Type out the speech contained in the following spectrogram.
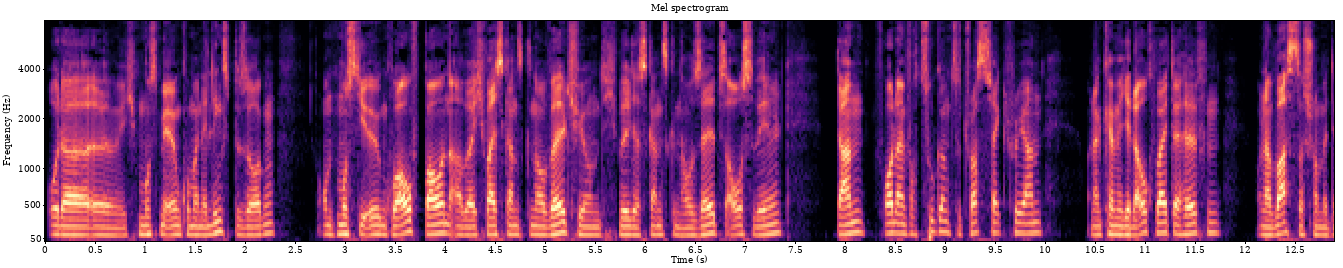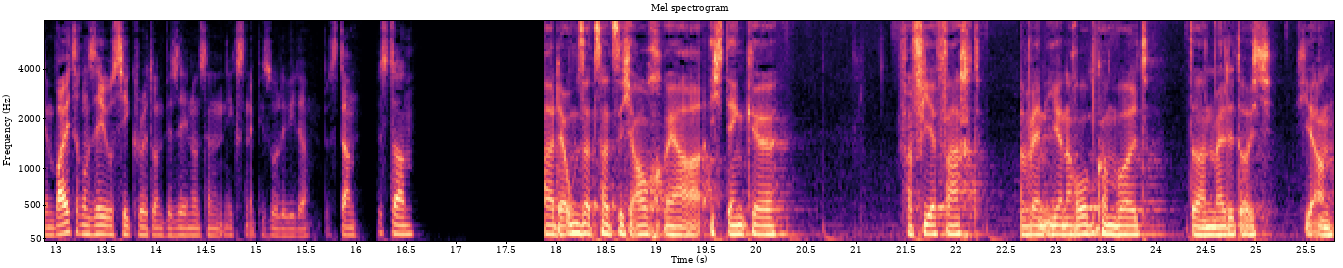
oder äh, ich muss mir irgendwo meine Links besorgen und muss die irgendwo aufbauen, aber ich weiß ganz genau welche und ich will das ganz genau selbst auswählen, dann fordere einfach Zugang zu Trust Factory an und dann können wir dir da auch weiterhelfen. Und dann war's das schon mit dem weiteren SEO Secret und wir sehen uns in der nächsten Episode wieder. Bis dann. Bis dann. Der Umsatz hat sich auch, ja, ich denke, vervierfacht. Wenn ihr nach oben kommen wollt, dann meldet euch hier an.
